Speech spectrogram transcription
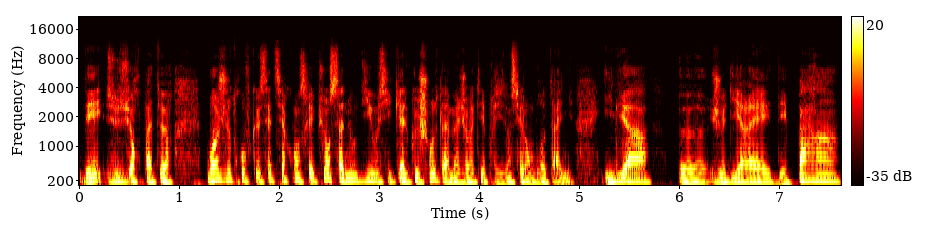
des usurpateurs. Moi, je trouve que cette circonscription, ça nous dit aussi quelque chose de la majorité présidentielle en Bretagne. Il y a, euh, je dirais, des parrains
